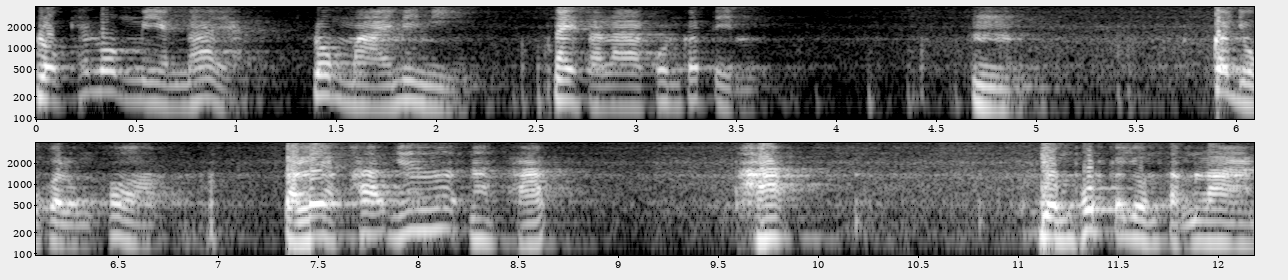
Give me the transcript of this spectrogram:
หลบแค่ร่มเมนได้อะร่มไม้ไม่มี ในศาลาคนก็ติมอืม ก็อยู่กับหลวงพ่อตอนแรกพระเยอะนะพระพระ ยมพุทธกับยมสำราญ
